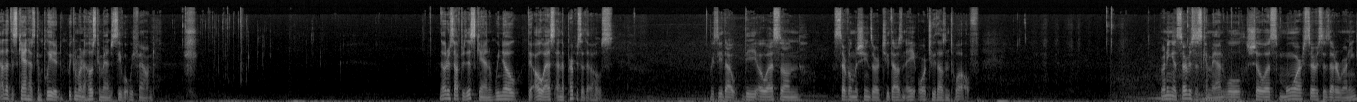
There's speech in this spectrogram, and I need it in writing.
Now that the scan has completed, we can run a host command to see what we found. Notice after this scan, we know the OS and the purpose of the host. We see that the OS on several machines are 2008 or 2012. Running a services command will show us more services that are running.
